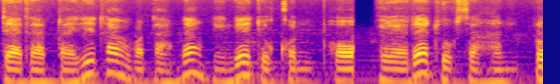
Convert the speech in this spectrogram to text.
แต่ตราบใดที่ร่างประตามร่างหนึ่งได้ถูกคนพบและได้ถูกสังหารโปร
